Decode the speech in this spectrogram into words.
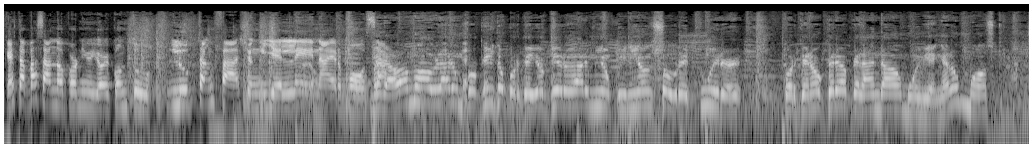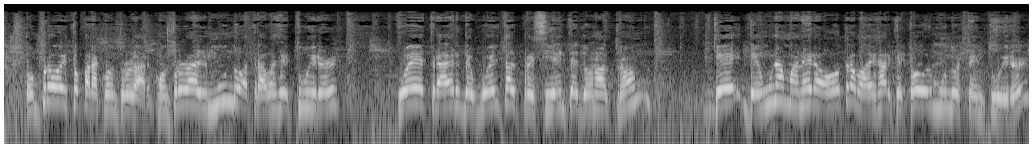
¿qué está pasando por New York con tu look tan fashion y Elena hermosa? Mira, vamos a hablar un poquito porque yo quiero dar mi opinión sobre Twitter porque no creo que la han dado muy bien. Elon Musk compró esto para controlar, controla el mundo a través de Twitter, puede traer de vuelta al presidente Donald Trump que de una manera u otra va a dejar que todo el mundo esté en Twitter.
